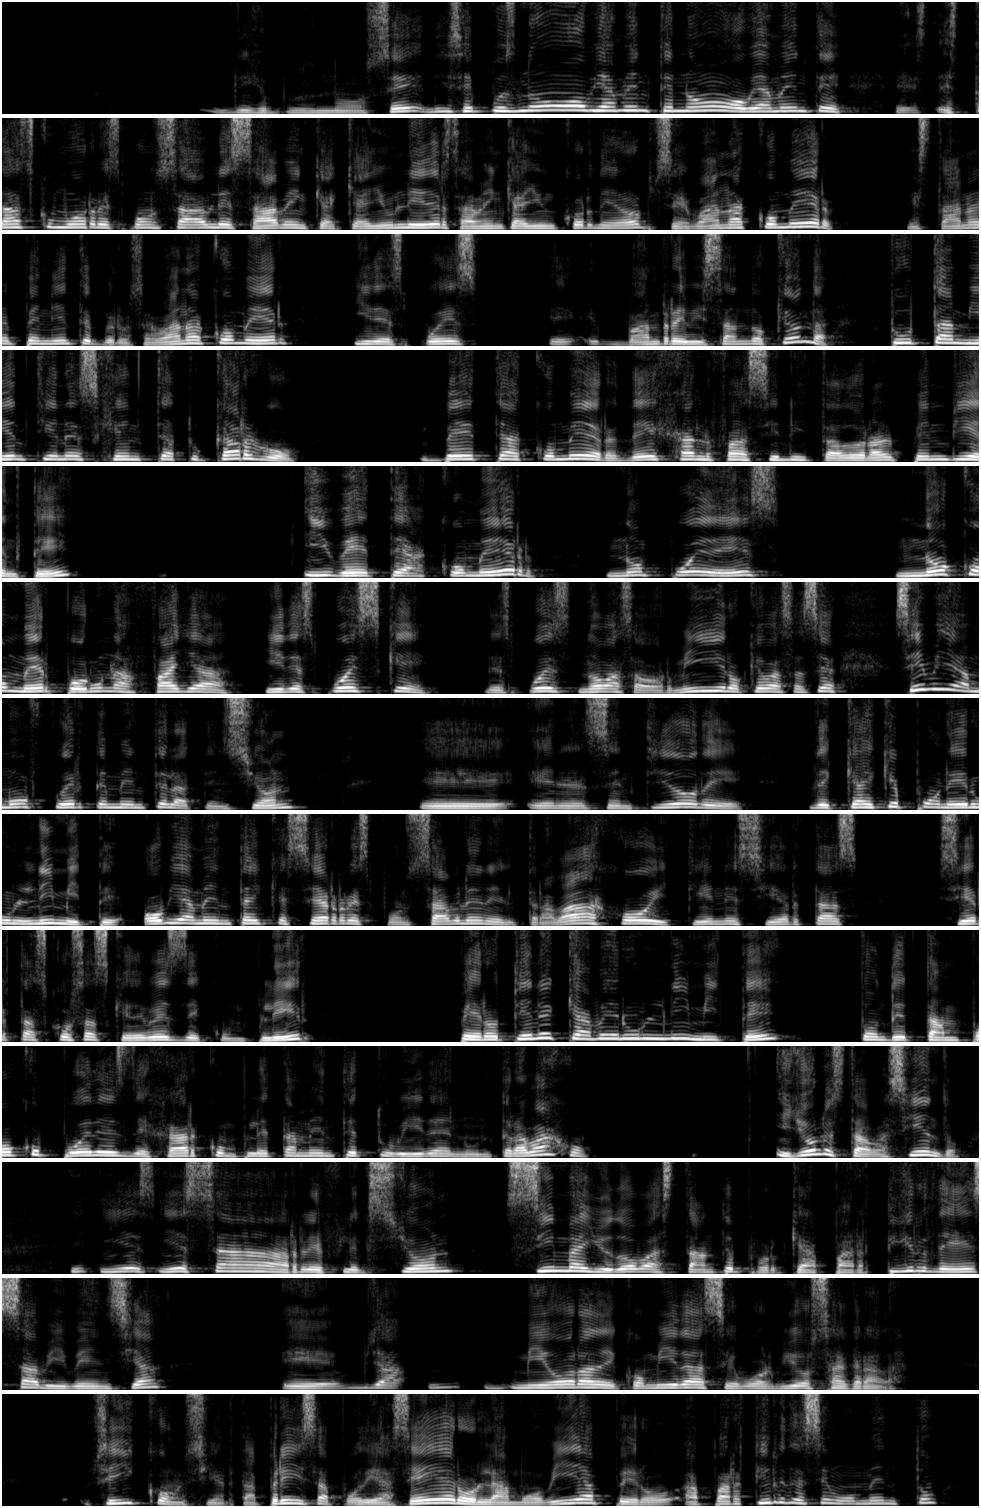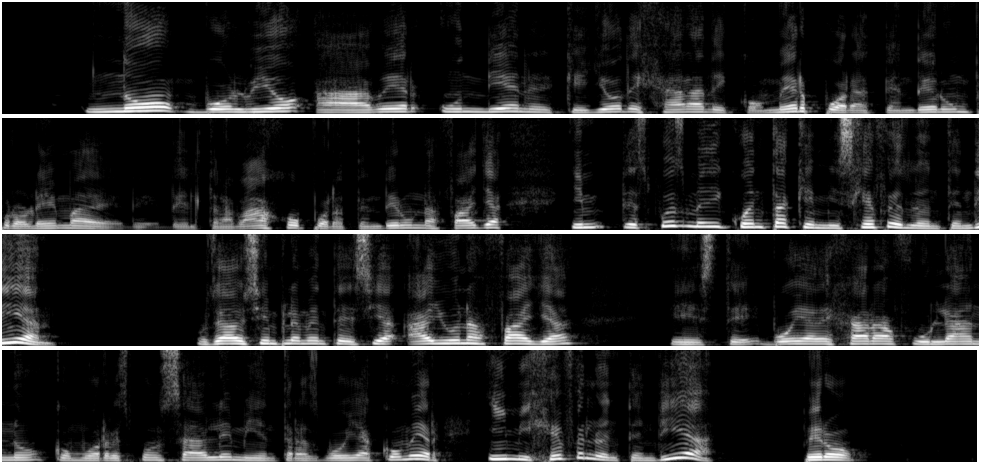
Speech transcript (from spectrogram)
Dije, pues no sé. Dice, pues no, obviamente no, obviamente estás como responsable, saben que aquí hay un líder, saben que hay un coordinador, se van a comer, están al pendiente, pero se van a comer y después eh, van revisando qué onda. Tú también tienes gente a tu cargo vete a comer, deja al facilitador al pendiente y vete a comer. No puedes no comer por una falla y después qué, después no vas a dormir o qué vas a hacer. Sí me llamó fuertemente la atención eh, en el sentido de, de que hay que poner un límite. Obviamente hay que ser responsable en el trabajo y tienes ciertas, ciertas cosas que debes de cumplir, pero tiene que haber un límite donde tampoco puedes dejar completamente tu vida en un trabajo. Y yo lo estaba haciendo. Y, es, esa reflexión sí me ayudó bastante porque a partir de esa vivencia, eh, ya mi hora de comida se volvió sagrada. Sí, con cierta prisa podía ser o la movía, pero a partir de ese momento no volvió a haber un día en el que yo dejara de comer por atender un problema del trabajo, por atender una falla. Y después me di cuenta que mis jefes lo entendían. O sea, yo simplemente decía, hay una falla, este, voy a dejar a fulano como responsable mientras voy a comer. Y mi jefe lo entendía. Pero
